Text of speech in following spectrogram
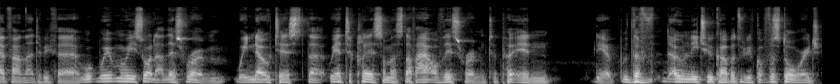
have found that to be fair. When we sorted out this room, we noticed that we had to clear some of the stuff out of this room to put in, you know, the, only two cupboards we've got for storage.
